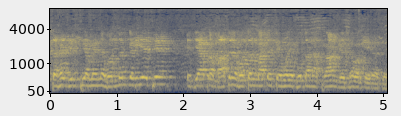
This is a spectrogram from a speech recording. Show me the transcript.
તહે દિલથી અમે એને વંદન કરીએ છીએ કે જે આપણા માતૃ વતન માટે તેઓએ પોતાના પ્રાણ બેસાવર કર્યા છે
